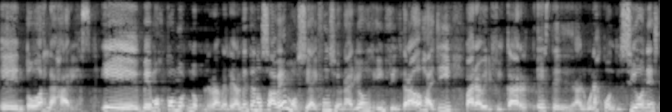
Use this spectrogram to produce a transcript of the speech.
en todas las áreas. Eh, vemos cómo, no, realmente no sabemos si hay funcionarios infiltrados allí para verificar este, algunas condiciones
